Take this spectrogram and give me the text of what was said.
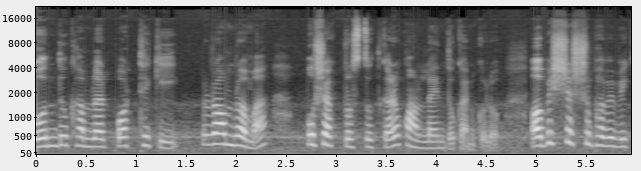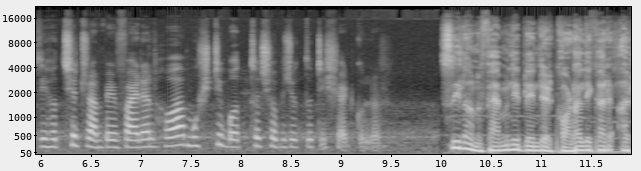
বন্দুক হামলার পর থেকেই রমরমা পোশাক প্রস্তুতকারক অনলাইন দোকানগুলো। অবিশ্বাস্যভাবে বিক্রি হচ্ছে ট্রাম্পের ভাইরাল হওয়া মুষ্টিবদ্ধ ছবিযুক্ত টি শার্টগুলোর সিলন ফ্যামিলি ব্লেন্ডের কড়ালিকার আর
